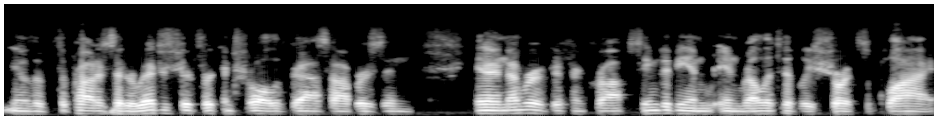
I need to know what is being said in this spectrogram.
you know the, the products that are registered for control of grasshoppers in in a number of different crops seem to be in, in relatively short supply.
